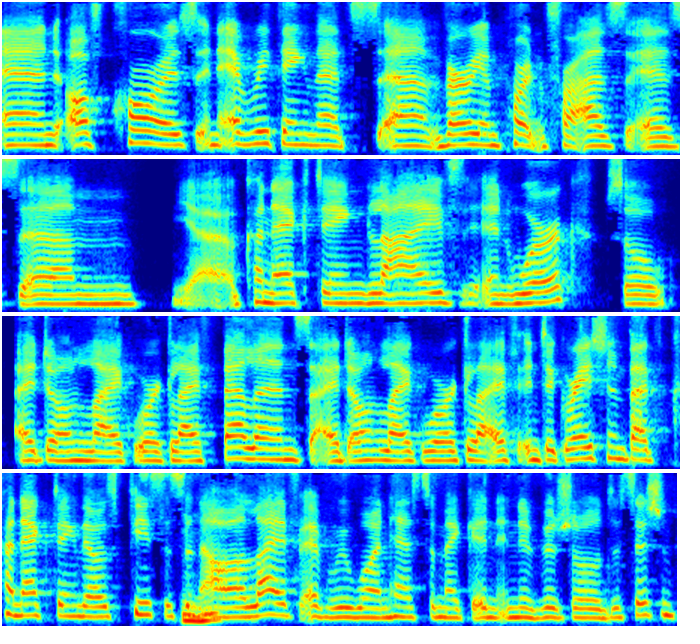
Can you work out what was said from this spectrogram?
And of course, in everything that's uh, very important for us as um, yeah, connecting life and work. So I don't like work life balance. I don't like work life integration, but connecting those pieces mm-hmm. in our life, everyone has to make an individual decision.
